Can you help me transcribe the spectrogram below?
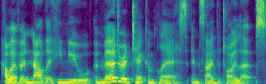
However, now that he knew a murder had taken place inside the toilets,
